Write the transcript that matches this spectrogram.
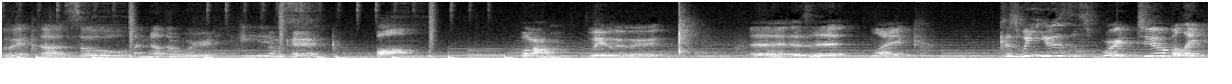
Okay, uh, so another word is Okay. bomb. Bomb. Wait, wait, wait. wait. Uh, is it like? Cause we use this word too, but like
